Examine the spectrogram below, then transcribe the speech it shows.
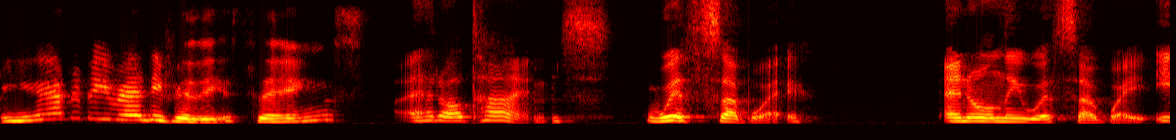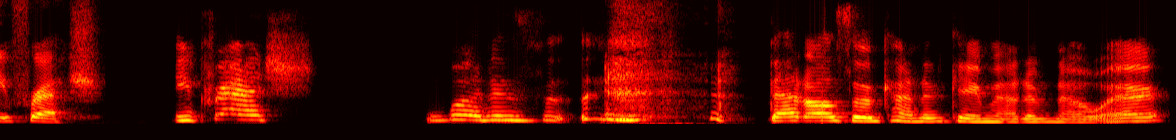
You gotta be ready for these things. At all times. With Subway. And only with Subway. Eat fresh. Eat fresh. What is that? Also, kind of came out of nowhere.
